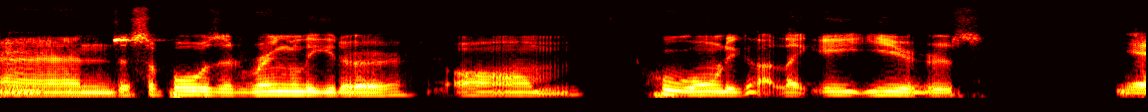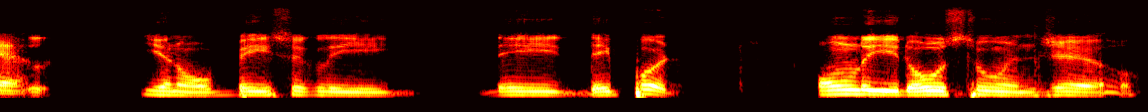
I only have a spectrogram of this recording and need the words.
Mm. and the supposed ringleader, um, who only got like eight years. Yeah. You know, basically they they put only those two in jail.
